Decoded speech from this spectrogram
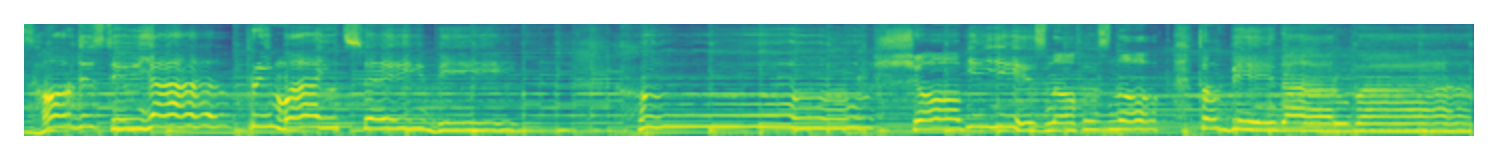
З гордістю я приймаю цей бій, У щоб її знов і знов тобі дарував.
